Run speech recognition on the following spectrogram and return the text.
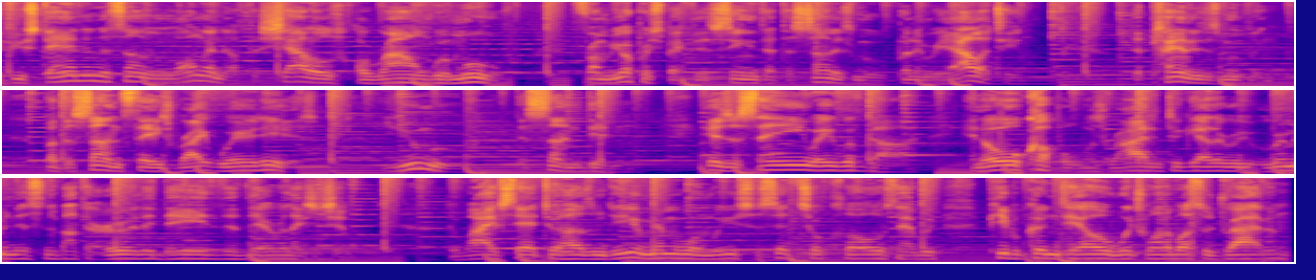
If you stand in the sun long enough, the shadows around will move. From your perspective, it seems that the sun is moved, but in reality, the planet is moving, but the sun stays right where it is. You move, the sun didn't. It's the same way with God. An old couple was riding together, reminiscing about the early days of their relationship. The wife said to her husband, Do you remember when we used to sit so close that we people couldn't tell which one of us was driving?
